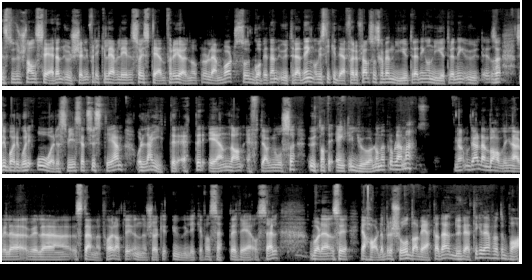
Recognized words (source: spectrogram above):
institusjonaliserer en unnskyldning for å ikke leve livet. Så istedenfor å gjøre noe med problemet vårt, så går vi til en utredning. Og hvis ikke det fører fram, så skal vi ha en ny utredning og ny utredning. Så, så vi bare går i årevis i et system og leiter etter en eller annen F-diagnose uten at det egentlig gjør noe med problemet. Ja, Det er den behandlingen jeg ville, ville, stemme for. At vi undersøker ulike fasetter ved oss selv. Hvor det å si jeg har depresjon, da vet jeg det. Du vet ikke det. for Hva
